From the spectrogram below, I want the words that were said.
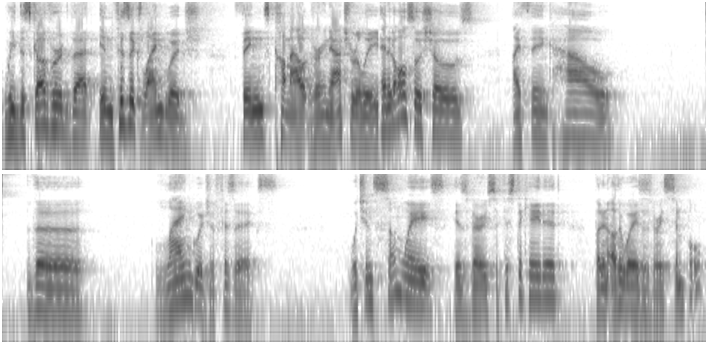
we discovered that in physics language, things come out very naturally. And it also shows, I think, how the language of physics, which in some ways is very sophisticated, but in other ways is very simple,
